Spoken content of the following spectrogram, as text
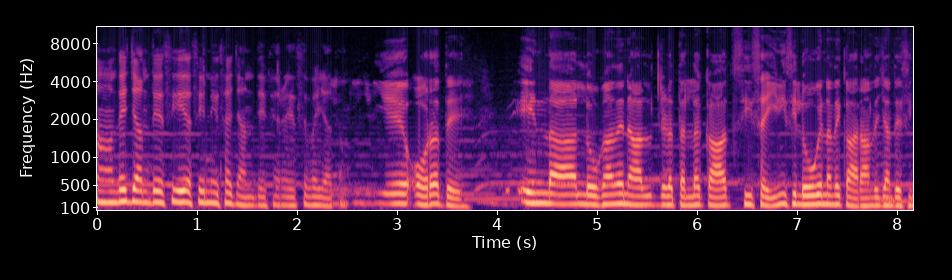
ਆਉਂਦੇ ਜਾਂਦੇ ਸੀ ਅਸੀਂ ਨਹੀਂ ਸਹਿ ਜਾਂਦੇ ਫਿਰ ਇਸ ਵਜ੍ਹਾ ਤੋਂ। ਜਿਹੜੀ ਇਹ ਔਰਤ ਹੈ ਇਹਨਾਂ ਲੋਕਾਂ ਦੇ ਨਾਲ ਜਿਹੜਾ ਤਲਕਾਤ ਸੀ ਸਹੀ ਨਹੀਂ ਸੀ ਲੋਕ ਇਹਨਾਂ ਦੇ ਦੇ ਜਾਂਦੇ ਸੀ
